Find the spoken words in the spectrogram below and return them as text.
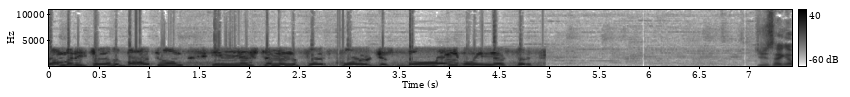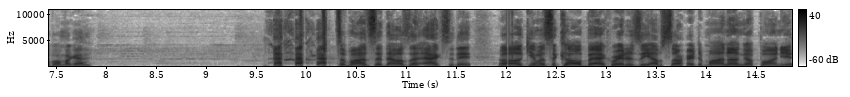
somebody throw the ball to him? He missed him in the fourth quarter, just blatantly missed it. Did you just hang up on my guy? Damon said that was an accident. Uh, give us a call back, Raider Z. I'm sorry, Damon hung up on you.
